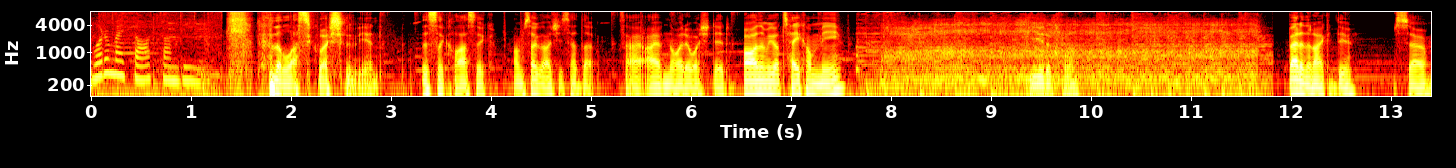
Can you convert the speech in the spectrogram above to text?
What are my thoughts on these? the last question at the end. This is a classic. I'm so glad she said that. I, I have no idea what she did. Oh, and then we got Take On Me. Beautiful. Better than I could do. So,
